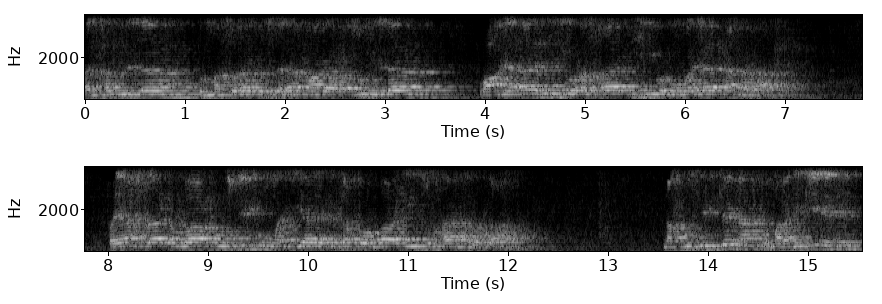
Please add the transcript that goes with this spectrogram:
الحمد لله ثم الصلاة والسلام nakusihi tena kwa mara nyingine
